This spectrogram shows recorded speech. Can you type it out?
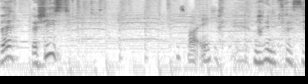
Hä? Wer schießt? Das war ich. Meine Fresse.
